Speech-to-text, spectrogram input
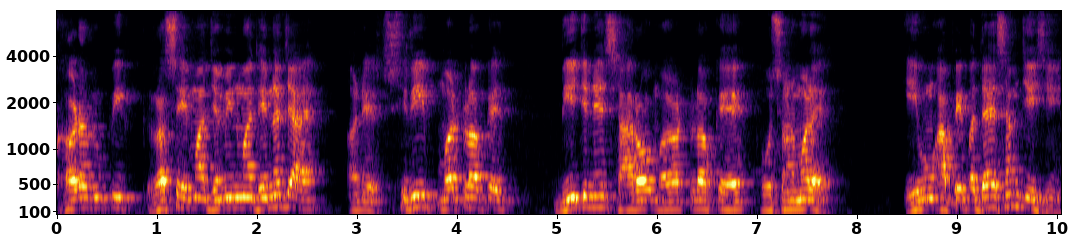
ખડરૂપી રસ એમાં જમીનમાંથી ન જાય અને શ્રી મતલબ કે બીજને સારો મતલબ કે પોષણ મળે, એવું આપણે બધાએ સમજીએ છીએ.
